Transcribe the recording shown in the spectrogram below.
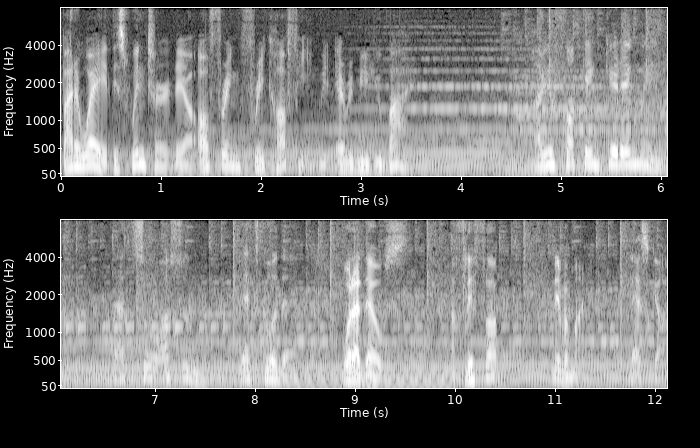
by the way, this winter they are offering free coffee with every meal you buy. Are you fucking kidding me? That's so awesome. Let's go there. What are those? A flip flop? Never mind. Let's go.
